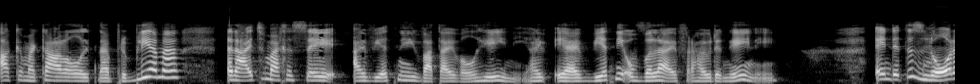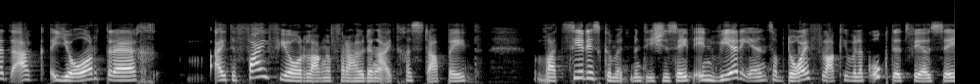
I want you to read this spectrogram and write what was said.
ek en my Karel het nou probleme en hy het vir my gesê hy weet nie wat hy wil hê nie. Hy hy weet nie of wil hy 'n verhouding hê nie. En dit is nadat ek 'n jaar terug uit 'n 5 jaar lange verhouding uitgestap het wat serious commitment issues het. En weer eens op daai vlakkie wil ek ook dit vir jou sê.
